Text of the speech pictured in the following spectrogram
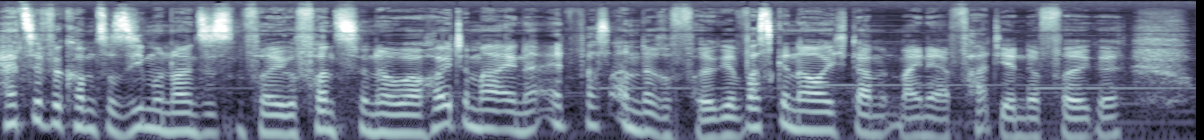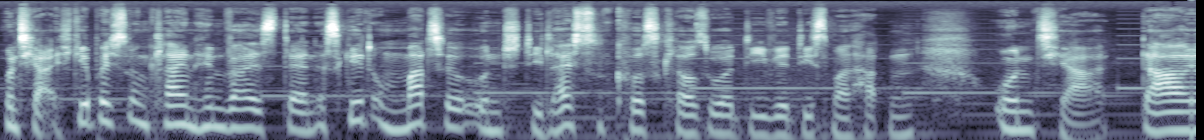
Herzlich willkommen zur 97. Folge von Cinema. Heute mal eine etwas andere Folge. Was genau ich damit meine, erfahrt ihr in der Folge. Und ja, ich gebe euch so einen kleinen Hinweis, denn es geht um Mathe und die Leistungskursklausur, die wir diesmal hatten. Und ja, da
